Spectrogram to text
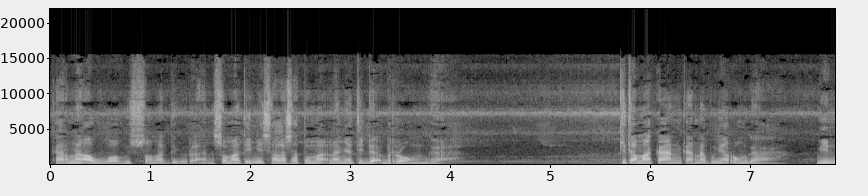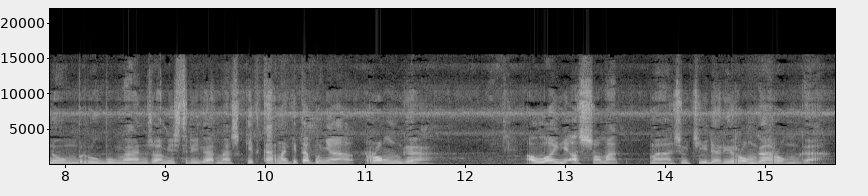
Karena Allahus Somad di Quran. Somad ini salah satu maknanya tidak berongga. Kita makan karena punya rongga. Minum, berhubungan suami istri karena karena kita punya rongga. Allah ini as-somad, maha suci dari rongga-rongga.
